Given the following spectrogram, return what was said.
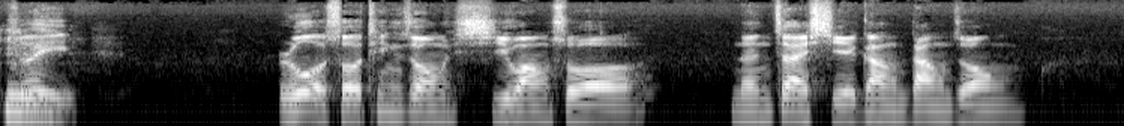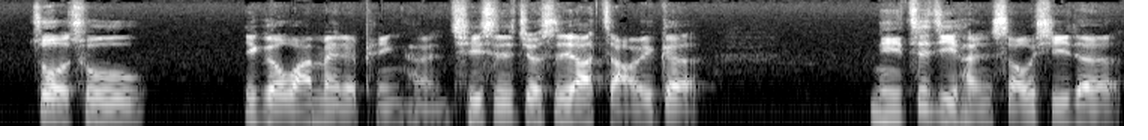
嗯、所以，如果说听众希望说能在斜杠当中做出一个完美的平衡，其实就是要找一个。你自己很熟悉的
